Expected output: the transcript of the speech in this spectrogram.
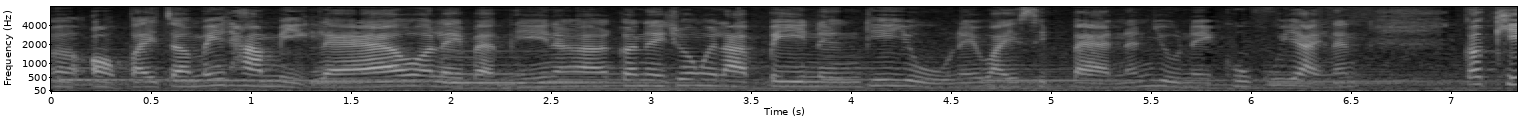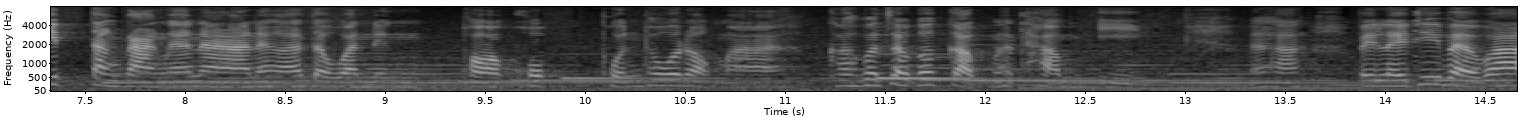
ออออกไปจะไม่ทำอีกแล้วอะไรแบบนี้นะคะก็ในช่วงเวลาปีหนึ่งที่อยู่ในวัย 18 นั้นอยู่ในคุกผู้ใหญ่นั้น ก็คิดต่างๆ นานานะคะแต่วันหนึ่งพอครบพ้นโทษออกมาข้าพเจ้าก็กลับมาทำอีกนะคะเป็นอะไรที่แบบว่า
